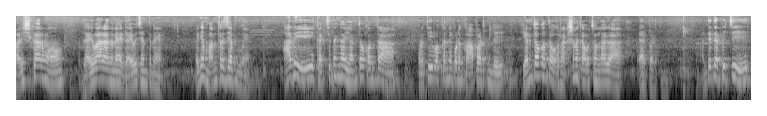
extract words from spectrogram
పరిష్కారము దైవారాధనే దైవచింతనే అలాగే మంత్రజపమే. అది ఖచ్చితంగా ఎంతో కొంత ప్రతి ఒక్కరిని కూడా కాపాడుతుంది. ఎంతో కొంత ఒక రక్షణ కవచంలాగా ఏర్పడుతుంది. అంతే తప్పించి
